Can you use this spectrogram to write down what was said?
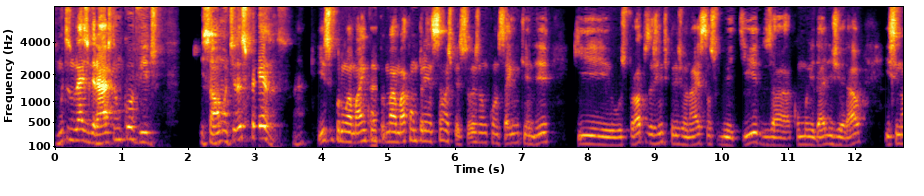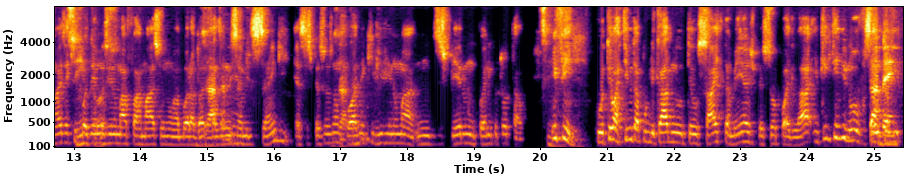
Muitas mulheres grávidas estão com Covid e são mantidas presas. Né? Isso por uma má, uma má compreensão, as pessoas não conseguem entender que os próprios agentes prisionais são submetidos à comunidade em geral, e se nós aqui Sim, podemos todos. ir numa farmácia ou num laboratório Exatamente. fazer um exame de sangue, essas pessoas não Exatamente. podem, que vivem numa, num desespero, num pânico total. Sim. Enfim, o teu artigo está publicado no teu site também, as pessoas podem ir lá. E o que, que tem de novo? Também.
